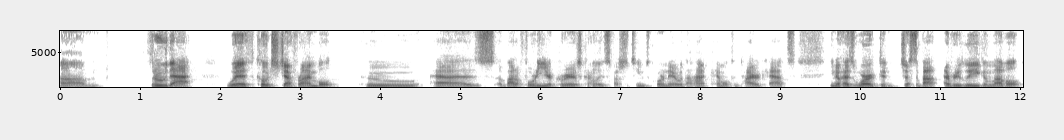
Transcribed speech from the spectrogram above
um, through that with Coach Jeff Reinebold, who has about a 40 year career, is currently the special teams coordinator with the Hamilton Tiger Cats, you know, has worked in just about every league and level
